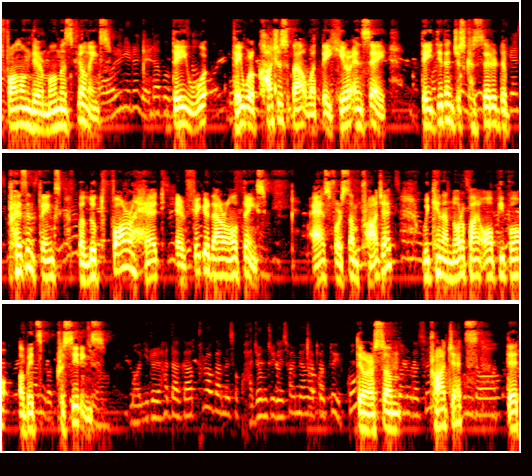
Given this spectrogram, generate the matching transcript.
following their moment's feelings. They were, they were cautious about what they hear and say. They didn't just consider the present things, but looked far ahead and figured out all things. As for some project, we cannot notify all people of its proceedings. There are some projects that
